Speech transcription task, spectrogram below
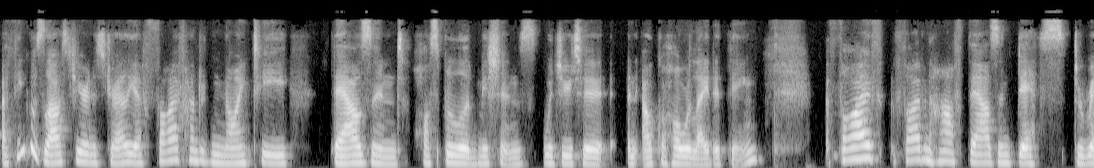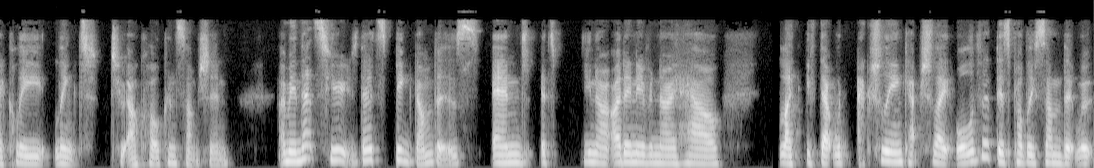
I think it was last year in Australia, 590,000 hospital admissions were due to an alcohol related thing five five and a half thousand deaths directly linked to alcohol consumption i mean that's huge that's big numbers and it's you know i don't even know how like if that would actually encapsulate all of it there's probably some that were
